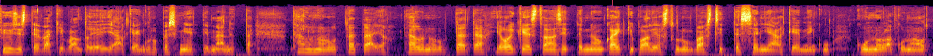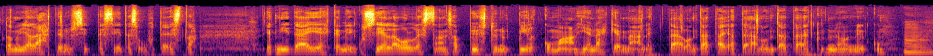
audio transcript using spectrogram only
fyysisten väkivaltojen jälkeen, kun rupesi miettimään, että täällä on ollut tätä ja täällä on ollut tätä. Ja oikeastaan sitten ne on kaikki paljastunut vasta sitten sen jälkeen niin kuin kunnolla, kun on ottanut ja lähtenyt sitten siitä suhteesta. Että niitä ei ehkä niin kuin siellä ollessaansa pystynyt pilkkumaan ja näkemään, että täällä on tätä ja täällä on tätä. Että kyllä ne on niin kuin, mm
